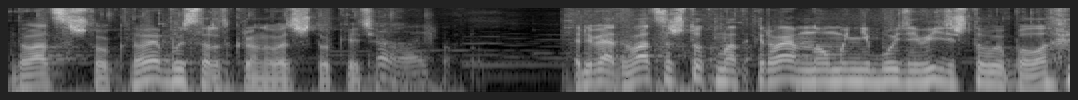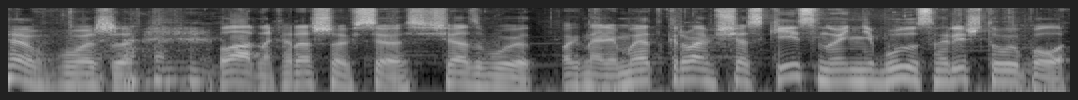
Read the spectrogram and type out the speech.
20 штук. Давай быстро откроем 20 штук этих. давай попробуй. Ребят, 20 штук мы открываем, но мы не будем видеть, что выпало. Боже. Ладно, хорошо, все, сейчас будет. Погнали. Мы открываем сейчас кейсы, но я не буду смотреть, что выпало.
